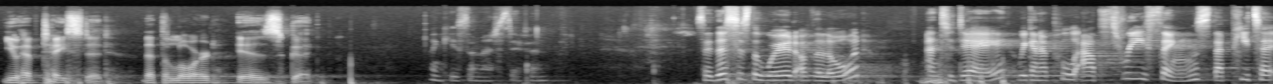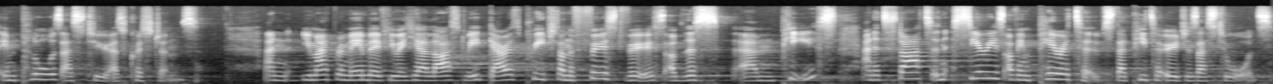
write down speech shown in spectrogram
you have tasted that the Lord is good. Thank you so much, Stefan. So, this is the word of the Lord. And today we're going to pull out three things that Peter implores us to as Christians. And you might remember if you were here last week, Gareth preached on the first verse of this um, piece, and it starts in a series of imperatives that Peter urges us towards.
